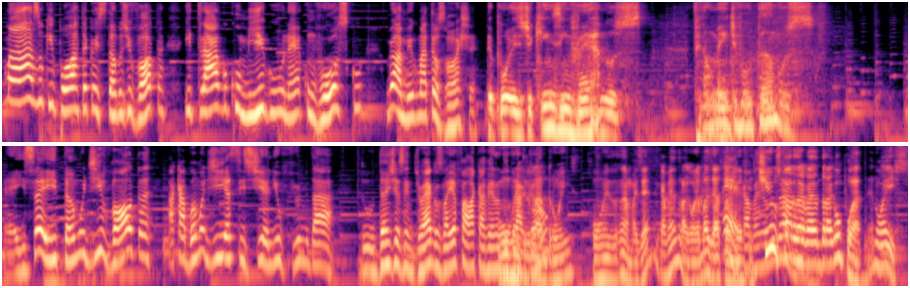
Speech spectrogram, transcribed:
mas o que importa é que estamos de volta e trago comigo, né, convosco, meu amigo Matheus Rocha. Depois de 15 invernos, finalmente voltamos. É isso aí, tamo de volta. Acabamos de assistir ali o filme da do Dungeons and Dragons, lá ia falar Caverna do Honra entre Dragão. ladrões. Honra... Não, mas é Caverna do Dragão, é baseado É, também. né? Tinha do os caras da. Caverna do Dragão, porra. É nóis.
